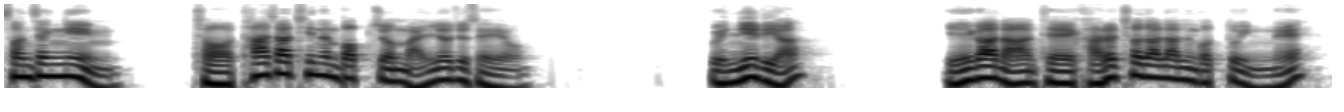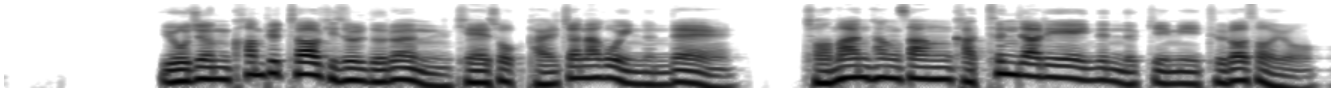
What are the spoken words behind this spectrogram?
선생님, 저 타자 치는 법 좀 알려주세요. 웬일이야? 얘가 나한테 가르쳐 달라는 것도 있네? 요즘 컴퓨터 기술들은 계속 발전하고 있는데 저만 항상 같은 자리에 있는 느낌이 들어서요.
